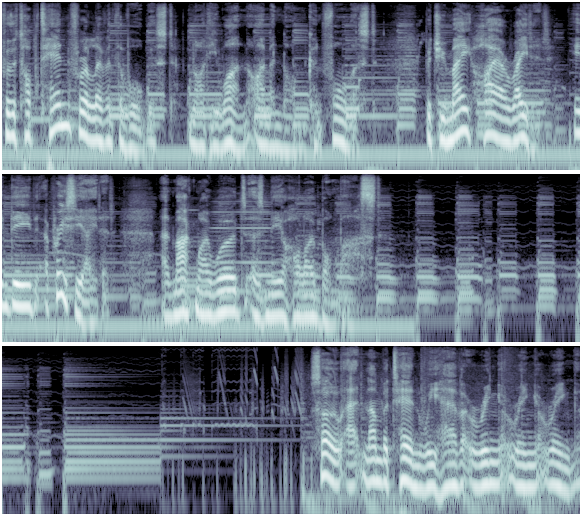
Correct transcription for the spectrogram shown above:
For the top 10 for 11th of August 91, I'm a nonconformist. But you may higher rate it, indeed appreciate it, and mark my words as mere hollow bombast. So at number 10 we have Ring Ring Ring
